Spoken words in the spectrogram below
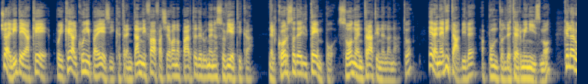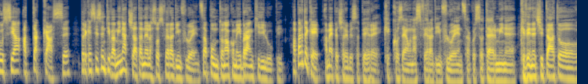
Cioè l'idea che, poiché alcuni paesi che 30 anni fa facevano parte dell'Unione Sovietica, nel corso del tempo sono entrati nella Nato, era inevitabile, appunto il determinismo, che la Russia attaccasse perché si sentiva minacciata nella sua sfera di influenza, appunto no, come i branchi di lupi. A parte che a me piacerebbe sapere che cos'è una sfera di influenza, questo termine che viene citato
